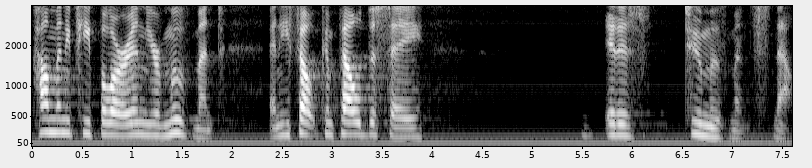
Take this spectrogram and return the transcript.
How many people are in your movement? And he felt compelled to say, It is two movements now.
